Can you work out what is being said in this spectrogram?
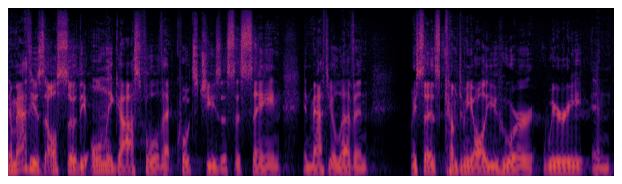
Now, Matthew is also the only gospel that quotes Jesus as saying in Matthew 11, when he says, Come to me, all you who are weary and,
